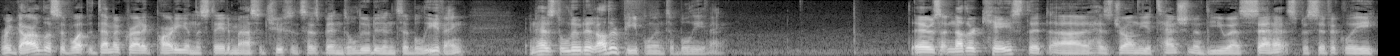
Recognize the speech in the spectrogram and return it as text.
regardless of what the Democratic Party in the state of Massachusetts has been deluded into believing and has deluded other people into believing. There's another case that uh, has drawn the attention of the U.S. Senate, specifically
